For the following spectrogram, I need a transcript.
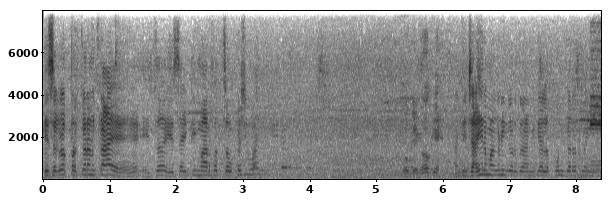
हे सगळं प्रकरण काय आहे? हे- याचं एस आय टी मार्फत चौकशी व्हावी? ओके. ओके. आणि ती जाहीर मागणी करतोय. आम्ही काय लपून करत नाही.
